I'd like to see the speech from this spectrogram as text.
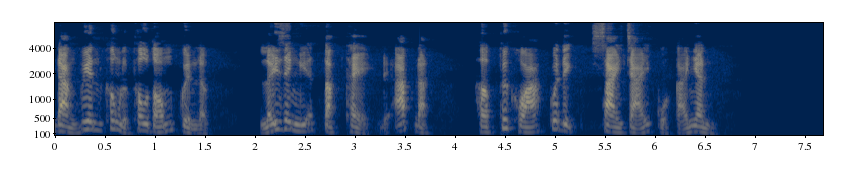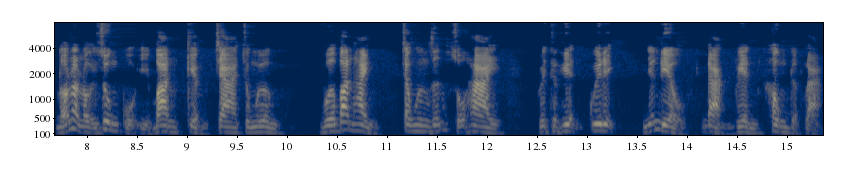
Đảng viên không được thâu tóm quyền lực, lấy danh nghĩa tập thể để áp đặt, hợp thức hóa quyết định sai trái của cá nhân. Đó là nội dung của Ủy ban Kiểm tra Trung ương vừa ban hành trong hướng dẫn số 2 về thực hiện quy định những điều đảng viên không được làm.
